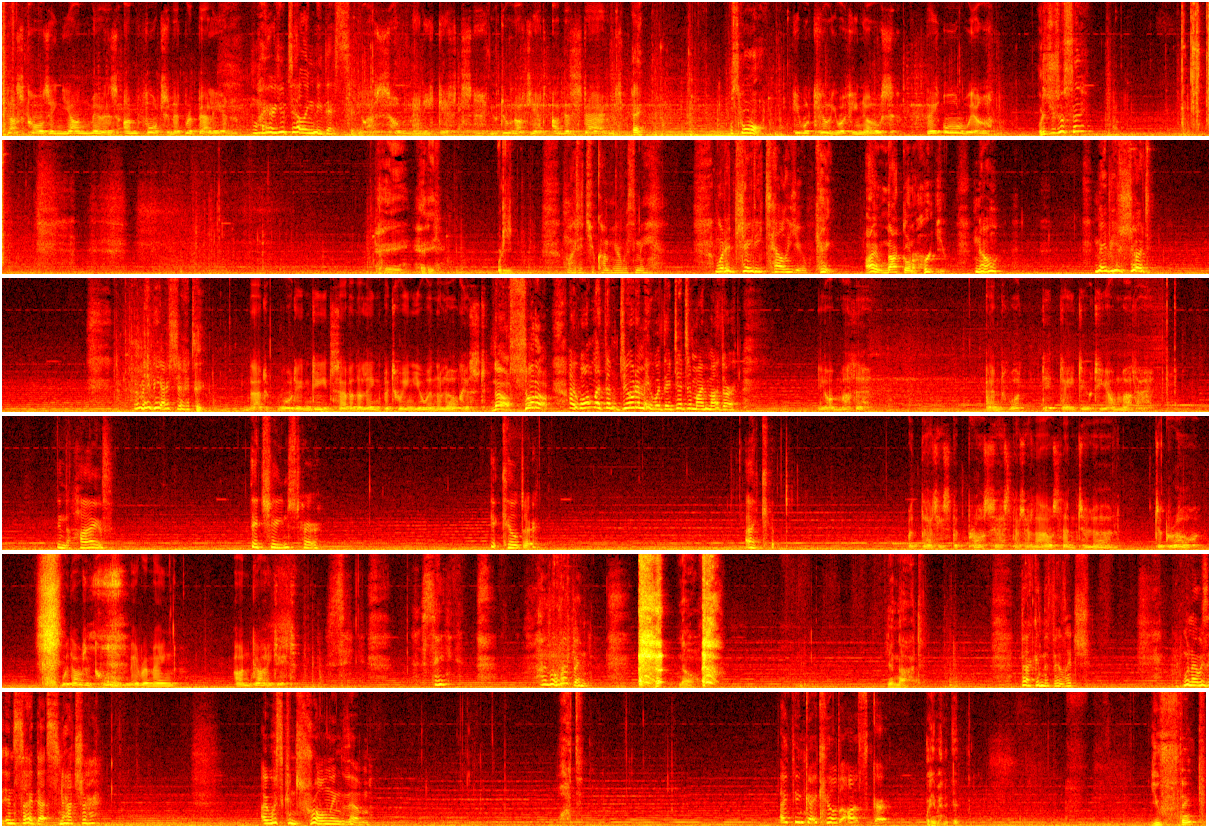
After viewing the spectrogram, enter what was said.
thus causing young Myrrah's unfortunate rebellion. Why are you telling me this? You have so many gifts you do not yet understand. Hey, what's going on? He will kill you if he knows. They all will. What did you just say? Hey, hey. What are you... Why did you come here with me? What did JD tell you? Kait, I am not gonna hurt you. No? Maybe you should. Or maybe I should. Hey, That would indeed sever the link between you and the Locust. now shut up! I won't let them do to me what they did to my mother. Your mother. And what did they do to your mother? In the hive. They changed her. It killed her. I killed her. But that is the process that allows them to learn, to grow. Without a queen, they remain unguided. See? See, I'm a weapon. No. You're not. Back in the village, when I was inside that snatcher, I was controlling them. I think I killed Oscar. Wait a minute. It- You think?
